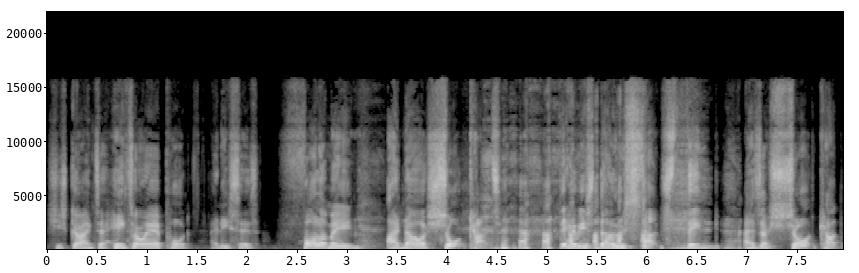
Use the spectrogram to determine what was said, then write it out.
She's going to Heathrow Airport, and he says, Follow me. I know a shortcut. there is no such thing as a shortcut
